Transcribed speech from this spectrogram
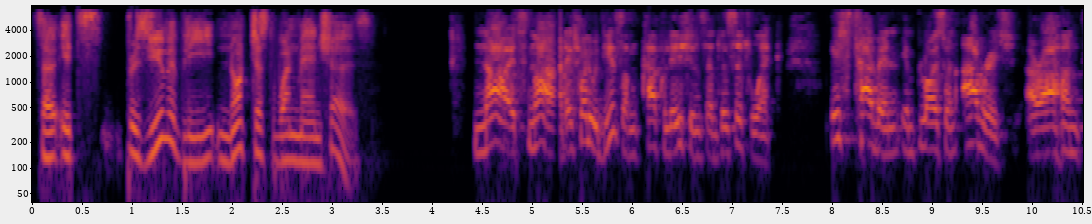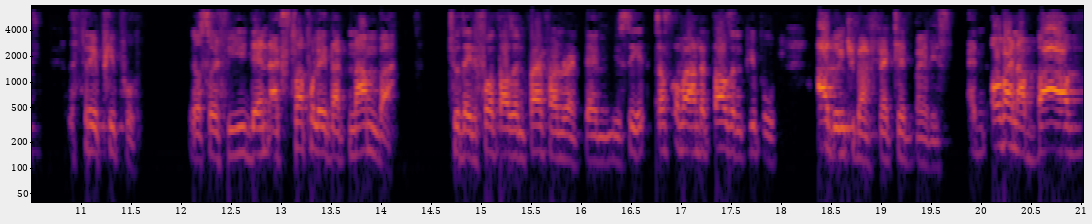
So it's presumably not just one man shows. No, it's not. Actually, we did some calculations and research work. Each tavern employs on average around three people. So if you then extrapolate that number to the 4,500, then you see just over 100,000 people are going to be affected by this. And over and above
